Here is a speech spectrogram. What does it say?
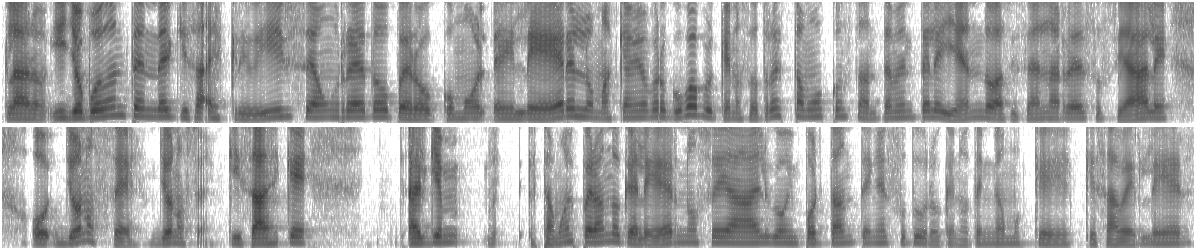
Claro, y yo puedo entender quizás escribir sea un reto, pero como eh, leer es lo más que a mí me preocupa porque nosotros estamos constantemente leyendo, así sea en las redes sociales, o yo no sé, yo no sé. Quizás es que alguien, estamos esperando que leer no sea algo importante en el futuro, que no tengamos que, que saber leer.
